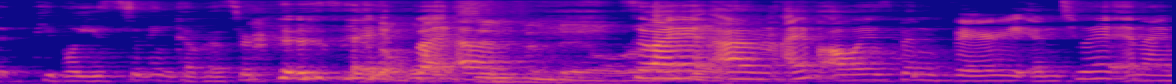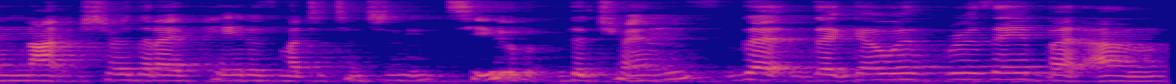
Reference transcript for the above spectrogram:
that people used to think of as rosé. Yeah, but um, right? so I um, I've always been very into it, and I'm not sure that I've paid as much attention to the trends that that go with rosé, but um.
